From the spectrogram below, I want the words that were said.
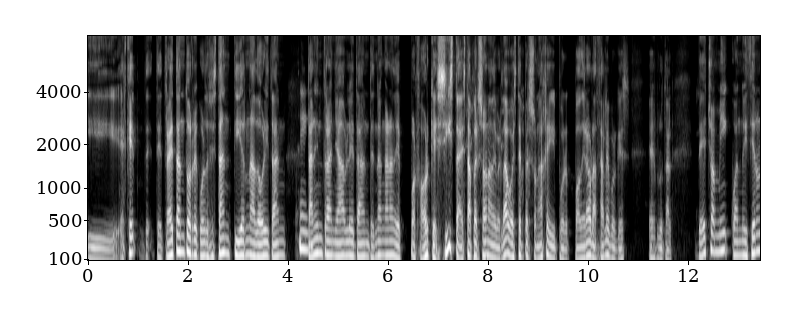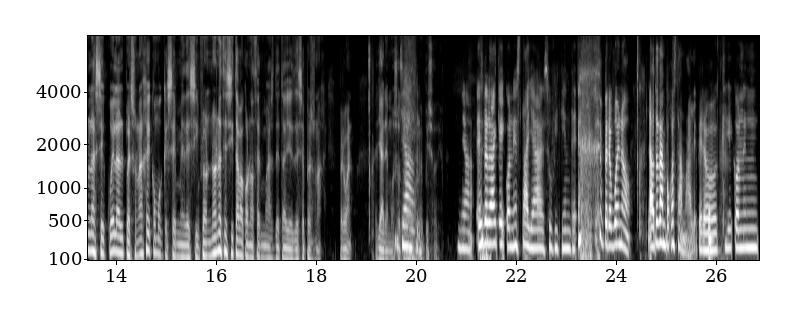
Y es que te, te trae tantos recuerdos, es tan tierna Dory, tan, Sí. tan entrañable, tan tendrán ganas de, por favor, que exista esta persona de verdad o este personaje y por poder abrazarle porque es, es brutal. De hecho, a mí, cuando hicieron la secuela, el personaje como que se me desinfló. No necesitaba conocer más detalles de ese personaje. Pero bueno, ya haremos otro Ya. episodio. Ya, es verdad que con esta ya es suficiente. pero bueno, la otra tampoco está mal, pero que con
